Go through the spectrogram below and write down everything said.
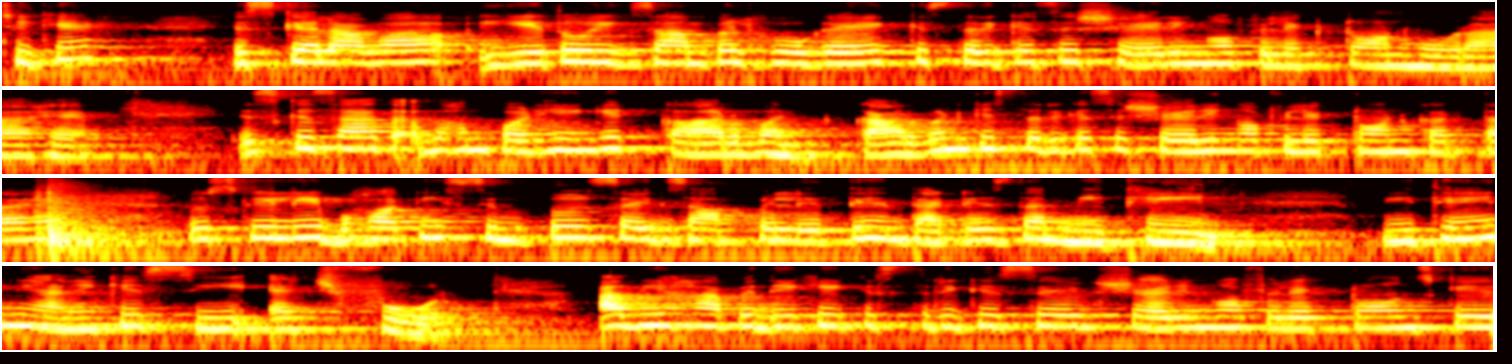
ठीक है? इसके अलावा ये तो एग्ज़ाम्पल हो गए किस तरीके से शेयरिंग ऑफ़ इलेक्ट्रॉन हो रहा है। इसके साथ अब हम पढ़ेंगे कार्बन कार्बन किस तरीके से शेयरिंग ऑफ़ इलेक्ट्रॉन करता है? तो उसके लिए बहुत ही सिंपल सा एग्ज़ाम्पल लेते हैं that is the methane methane यानी कि सी एच फोर अब यहाँ पे देखिए किस तरीके से शेयरिंग ऑफ़ इलेक्ट्रॉन्स के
